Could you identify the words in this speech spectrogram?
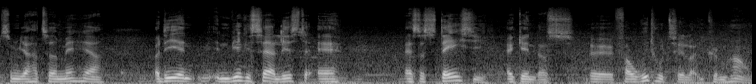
som jeg har taget med her. Og det er en, en virkelig sær liste af altså Stasi-agenters øh, favorithoteller i København.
